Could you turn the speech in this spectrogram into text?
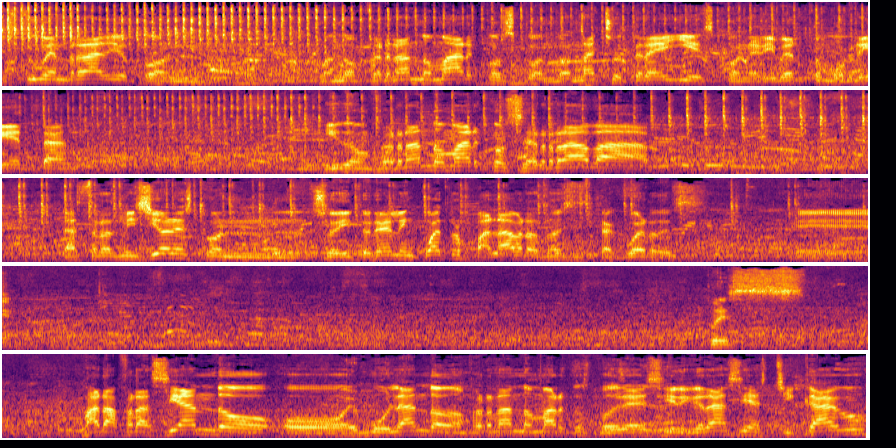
estuve en radio con, con don Fernando Marcos, con don Nacho Treyes, con Heriberto Murrieta. Y don Fernando Marcos cerraba las transmisiones con su editorial en cuatro palabras, no sé si te acuerdas. Eh, pues parafraseando o emulando a don Fernando Marcos podría decir gracias Chicago,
